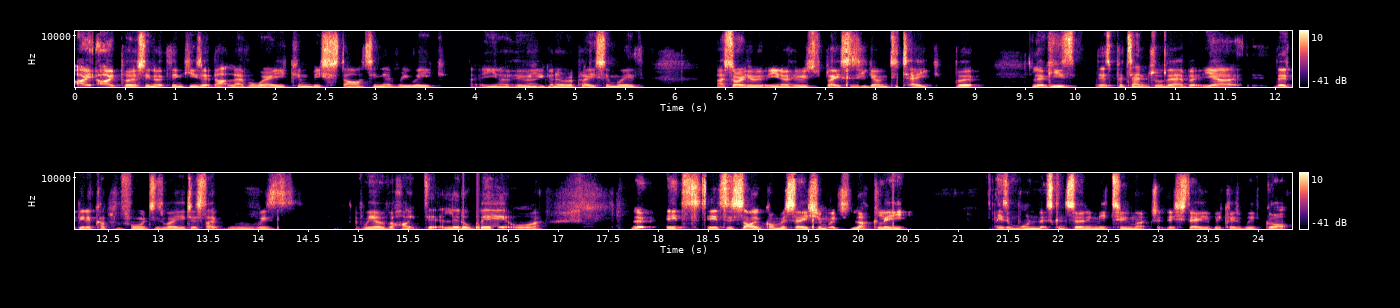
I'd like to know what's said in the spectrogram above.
I, I personally don't think he's at that level where he can be starting every week. Uh, You know, who are you going to replace him with? Uh, sorry, who you know whose place is he going to take? But look, he's there's potential there. But yeah, there's been a couple of performances where you're just like, is have we overhyped it a little bit? Or look, it's it's a side conversation, which luckily isn't one that's concerning me too much at this stage because we've got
